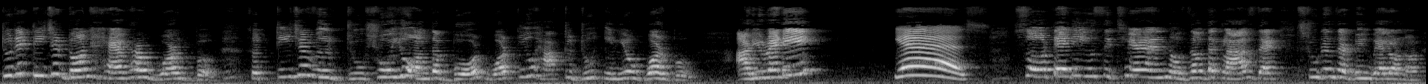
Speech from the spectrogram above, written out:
Today, teacher don't have her workbook. So, teacher will do show you on the board what you have to do in your workbook. Are you ready? Yes. So Teddy, you sit here and observe the class that students are doing well or not.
